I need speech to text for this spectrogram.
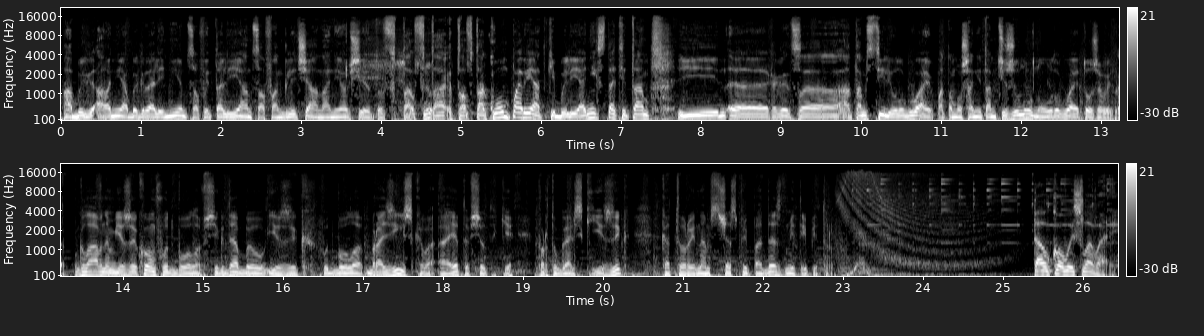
обыг... они обыграли немцев, итальянцев, англичан. Они вообще в, в, ну, в, в таком порядке были. И они, кстати, там и, э, как говорится, отомстили Уругваю, потому что они там тяжело, но Уругвай тоже выиграл. Главным языком футбола всегда был язык футбола бразильского, а это все-таки португальский язык, который нам сейчас преподаст Дмитрий Петров. Толковый словарь.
